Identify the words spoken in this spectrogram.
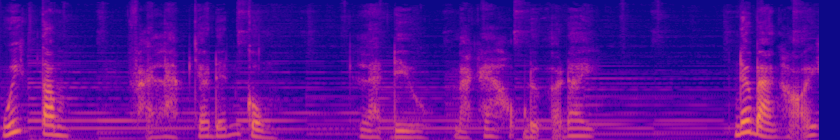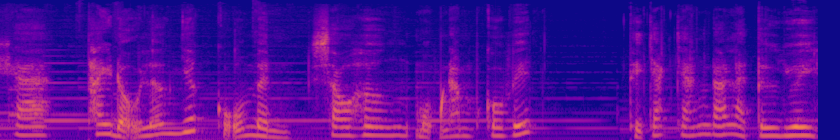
Quyết tâm phải làm cho đến cùng là điều mà kha học được ở đây. Nếu bạn hỏi kha thay đổi lớn nhất của mình sau hơn một năm covid, thì chắc chắn đó là tư duy.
